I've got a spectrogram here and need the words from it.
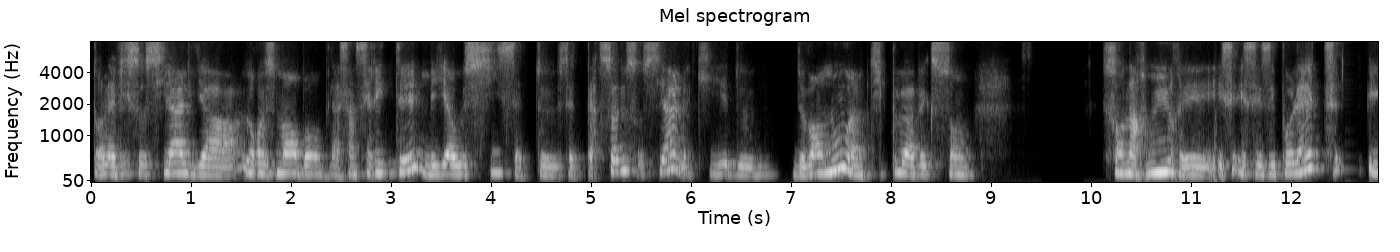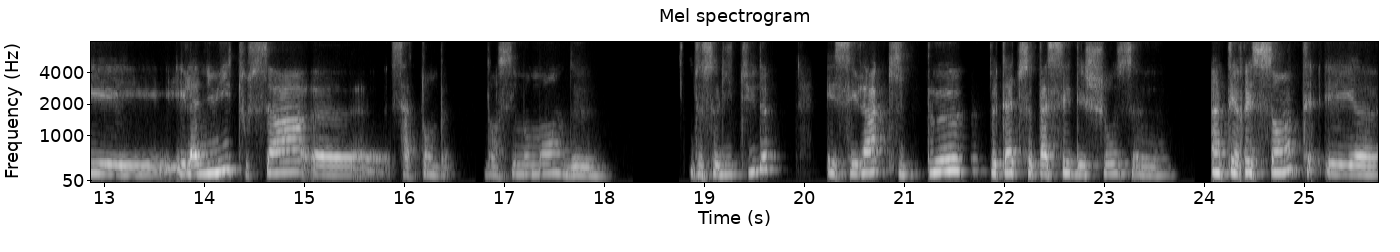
dans la vie sociale, il y a heureusement bon, de la sincérité, mais il y a aussi cette, cette personne sociale qui est de, devant nous, un petit peu avec son, son armure et, ses épaulettes. Et, la nuit, tout ça, euh, ça tombe dans ces moments de, de solitude. Et c'est là qu'il peut peut-être se passer des choses euh, intéressantes euh,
